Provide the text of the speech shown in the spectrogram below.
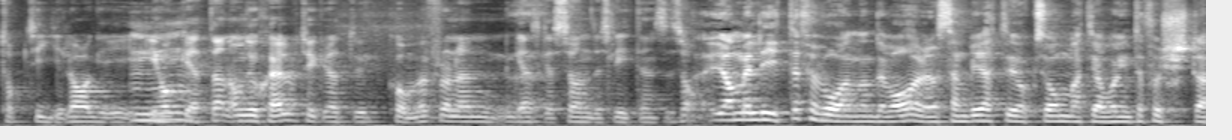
topp 10-lag i, i Mm. Hockeyettan Om du själv tycker att du kommer från en ganska söndersliten säsong Ja men lite förvånande var det. Sen vet jag också om att jag var inte första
